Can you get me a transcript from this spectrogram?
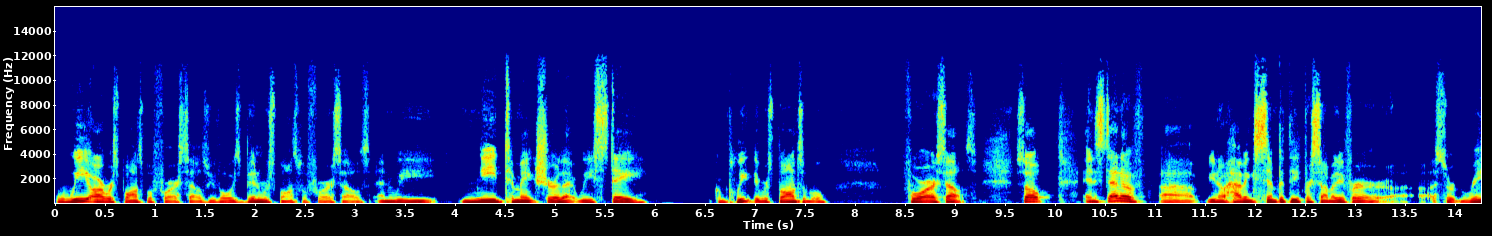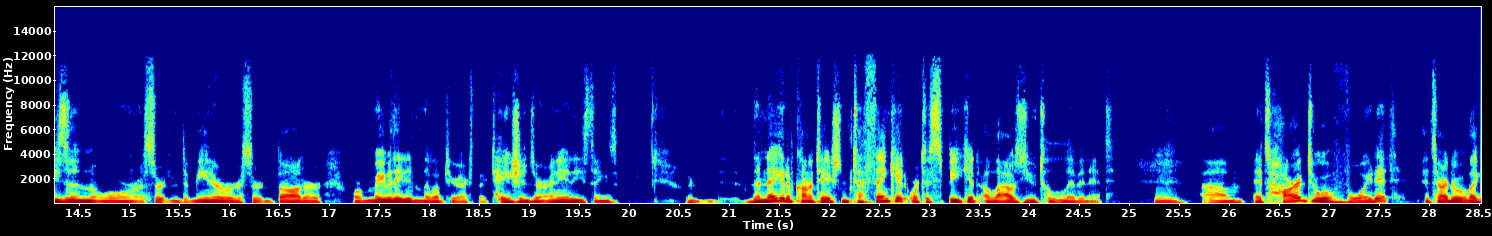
we are responsible for ourselves. We've always been responsible for ourselves, and we need to make sure that we stay completely responsible for ourselves. So instead of uh, you know having sympathy for somebody for a certain reason or a certain demeanor or a certain thought or or maybe they didn't live up to your expectations or any of these things, the negative connotation to think it or to speak it allows you to live in it. Mm. Um, it's hard to avoid it. It's hard to like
